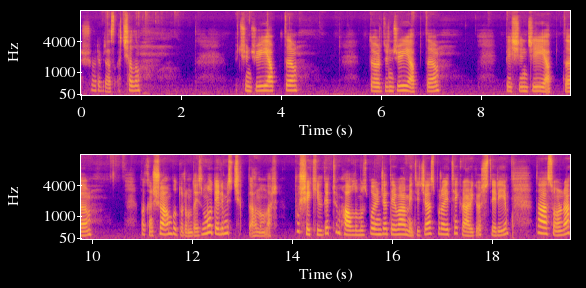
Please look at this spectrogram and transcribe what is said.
Şöyle biraz açalım. Üçüncüyü yaptım. Dördüncüyü yaptım. Beşinciyi yaptım. Bakın şu an bu durumdayız. Modelimiz çıktı hanımlar. Bu şekilde tüm havlumuz boyunca devam edeceğiz. Burayı tekrar göstereyim. Daha sonra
